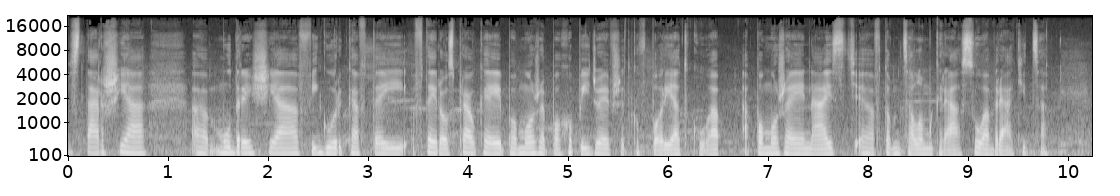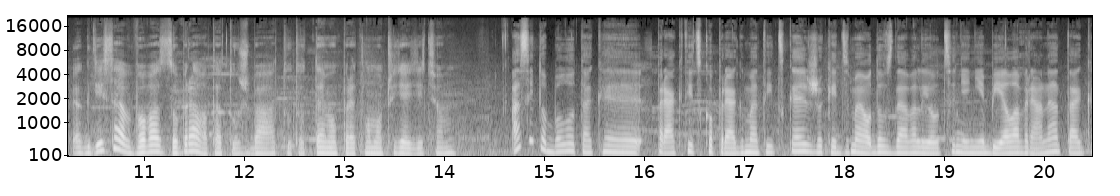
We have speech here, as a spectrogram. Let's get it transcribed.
staršia, uh, mudrejšia figurka v tej, v tej rozprávke jej pomôže pochopiť, že je všetko v poriadku a, a pomôže jej nájsť uh, v tom celom krásu a vrátiť sa. Kde sa vo vás zobrala tá túžba túto tému pretlmočiť aj deťom? Asi to bolo také prakticko-pragmatické, že keď sme odovzdávali ocenenie Biela vrana, tak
